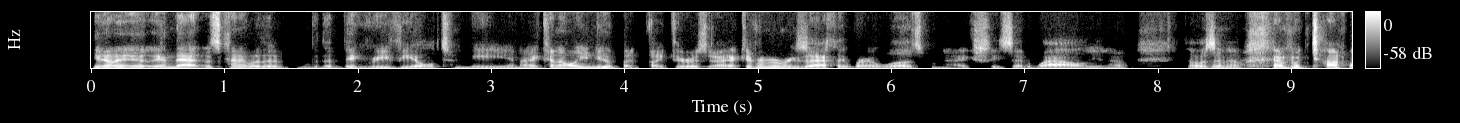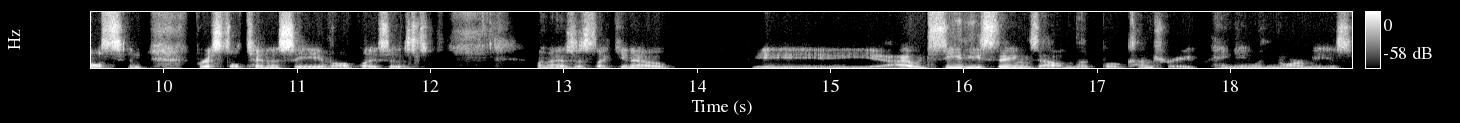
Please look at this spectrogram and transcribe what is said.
you know, and that was kind of with a big reveal to me. And I kind of only knew, but like there was, I can remember exactly where I was when I actually said, "Wow," you know, I was in a, a McDonald's in Bristol, Tennessee, of all places, when I was just like, you know, I would see these things out in the quote country hanging with normies.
